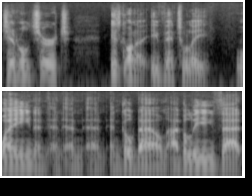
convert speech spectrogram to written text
general church is going to eventually wane and, and, and, and, and go down. I believe that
